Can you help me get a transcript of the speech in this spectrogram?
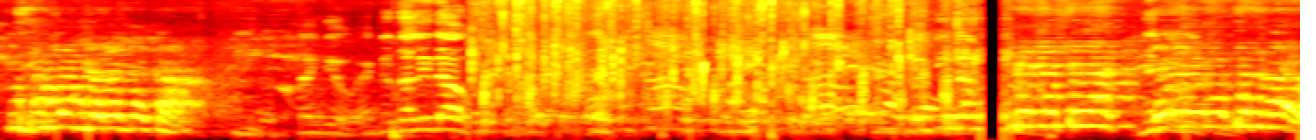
কিশোরগঞ্জ জেলা শাখা থ্যাংক ইউ একটা তালি দাও নেতা জনাব হোসেন ভাই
